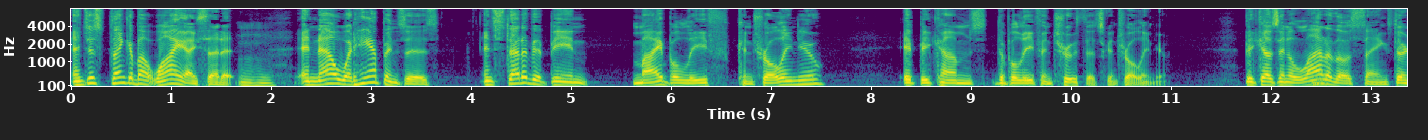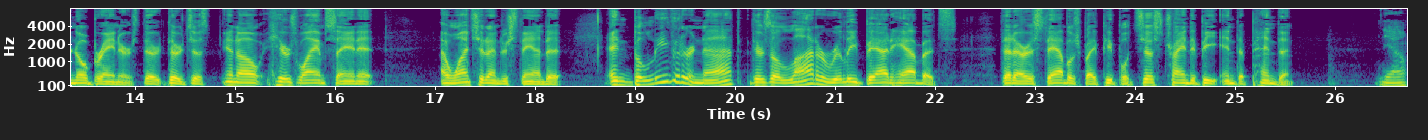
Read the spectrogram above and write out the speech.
and just think about why I said it. Mm-hmm. And now what happens is, instead of it being my belief controlling you, it becomes the belief in truth that's controlling you. Because in a lot hmm. of those things, they're no brainers. They're, they're just, you know, here's why I'm saying it. I want you to understand it. And believe it or not, there's a lot of really bad habits that are established by people just trying to be independent. Yeah.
